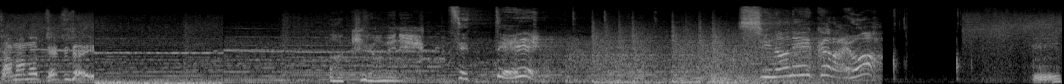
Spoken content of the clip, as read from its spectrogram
様も手伝い。諦めねえ。絶対死なねえからよ。貴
